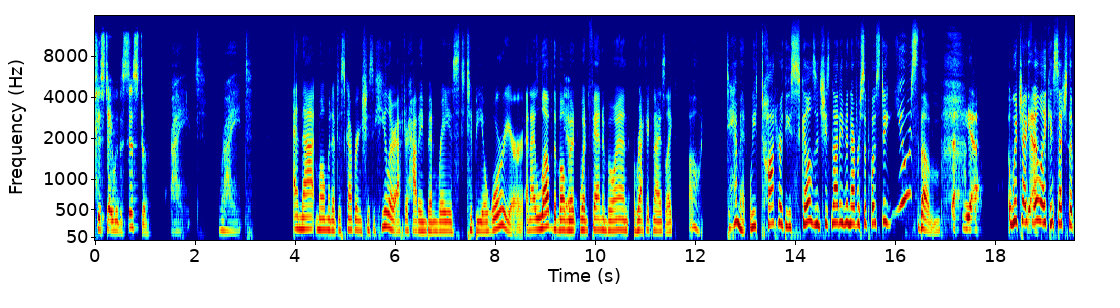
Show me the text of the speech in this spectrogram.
to stay with a sister. Right, right. And that moment of discovering she's a healer after having been raised to be a warrior. And I love the moment when Fand and Boann recognize, like, oh, damn it, we taught her these skills and she's not even ever supposed to use them, yeah, which I Yeah. feel like is such the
